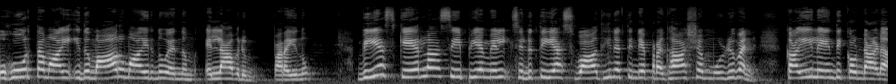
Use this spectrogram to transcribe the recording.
മുഹൂർത്തമായി ഇത് മാറുമായിരുന്നു എന്നും എല്ലാവരും പറയുന്നു. വി എസ് കേരള സി പി എമ്മിൽ ചെലുത്തിയ സ്വാധീനത്തിന്റെ പ്രകാശം മുഴുവൻ കയ്യിലേന്തിക്കൊണ്ടാണ്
